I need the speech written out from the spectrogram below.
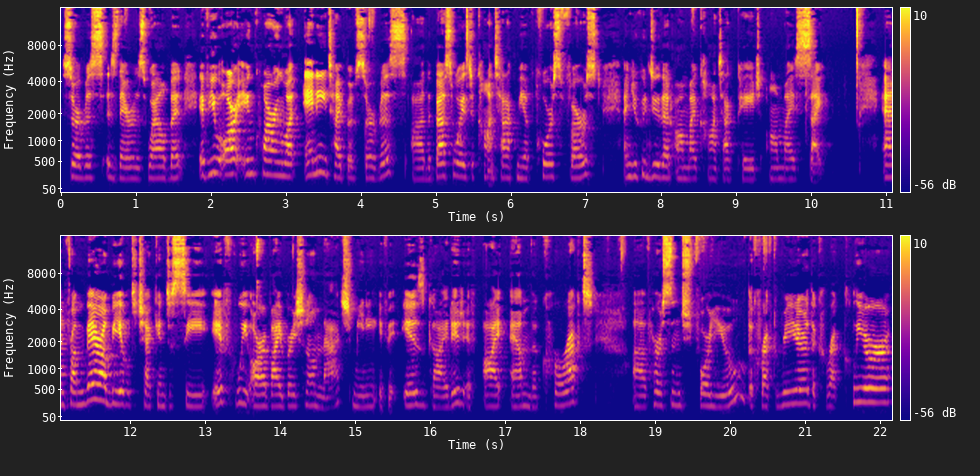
service is there as well. But if you are inquiring about any type of service, uh, the best way is to contact me, of course, first. And you can do that on my contact page on my site. And from there, I'll be able to check in to see if we are a vibrational match, meaning if it is guided, if I am the correct uh, person for you, the correct reader, the correct clearer.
